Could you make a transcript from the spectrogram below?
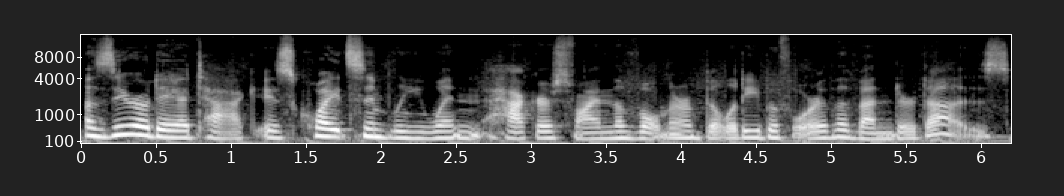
A zero day attack is quite simply when hackers find the vulnerability before the vendor does.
